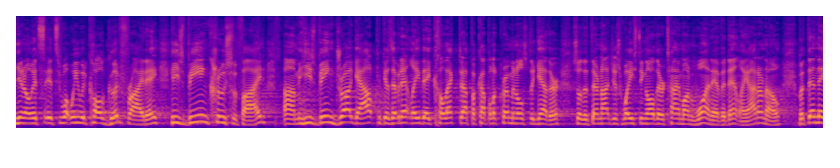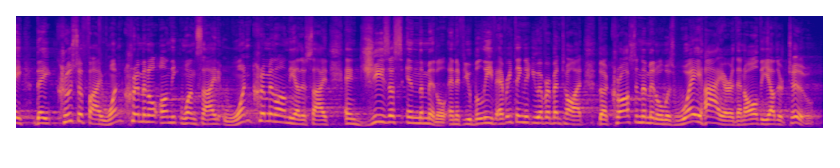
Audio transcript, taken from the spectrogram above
You know, it's, it's what we would call Good Friday. He's being crucified. Um, he's being drug out because evidently they collect up a couple of criminals together so that they're not just wasting all their time on one, evidently. I don't know. But then they, they crucify one criminal on the one side, one criminal on the other side, and Jesus in the middle. And if you believe everything that you've ever been taught, the cross in the middle was way higher than all the other two.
